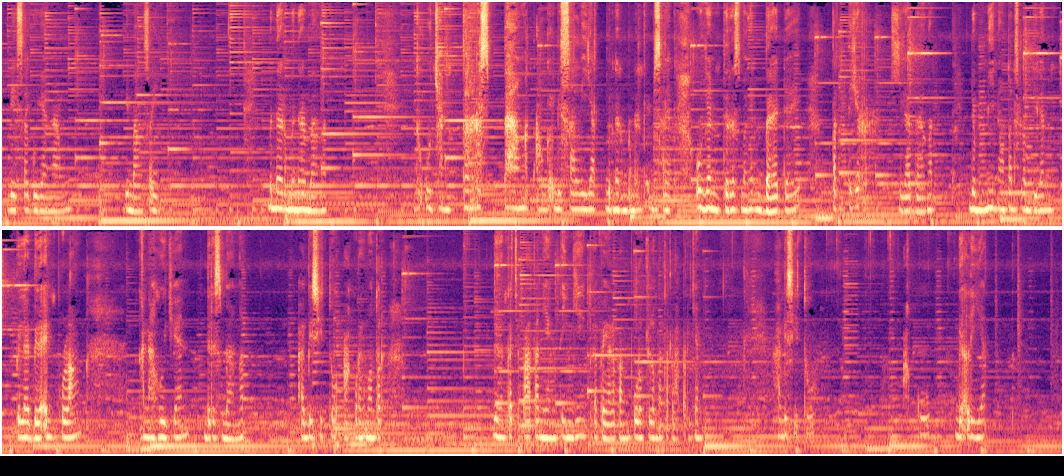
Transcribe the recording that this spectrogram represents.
Desa Guyangan di Bangsri bener-bener banget itu hujan deras banget. Aku gak bisa lihat bener-bener gak bisa lihat. Hujan deras banget badai petir. Gila banget. Demi nonton film Dilan bela-belain pulang kena hujan deras banget. Abis itu aku naik motor dengan kecepatan yang tinggi berapa ya 80 km lah per jam. Habis itu aku gak lihat.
